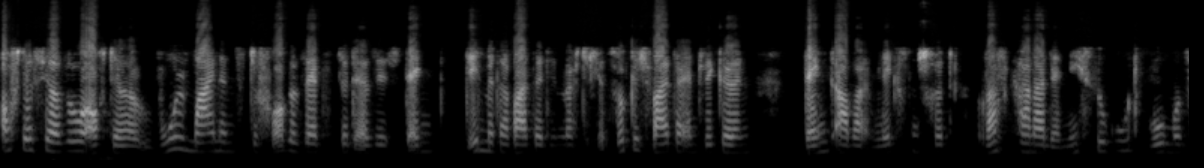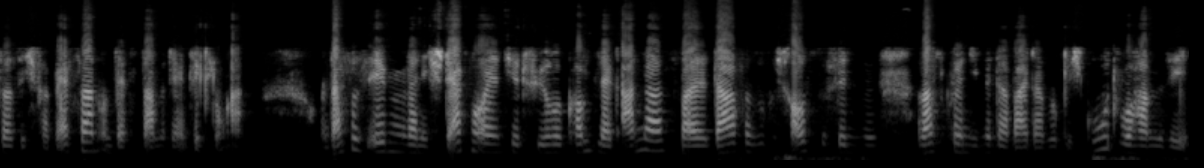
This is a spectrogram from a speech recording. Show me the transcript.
oft ist ja so, auch der wohlmeinendste Vorgesetzte, der sich denkt, den Mitarbeiter, den möchte ich jetzt wirklich weiterentwickeln, denkt aber im nächsten Schritt, was kann er denn nicht so gut, wo muss er sich verbessern und setzt damit der Entwicklung an. Und das ist eben, wenn ich stärkenorientiert führe, komplett anders, weil da versuche ich herauszufinden, was können die Mitarbeiter wirklich gut, wo haben sie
